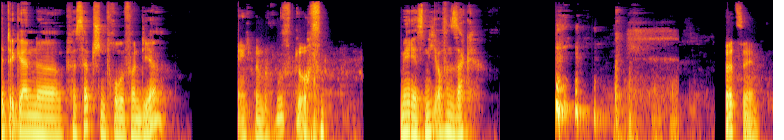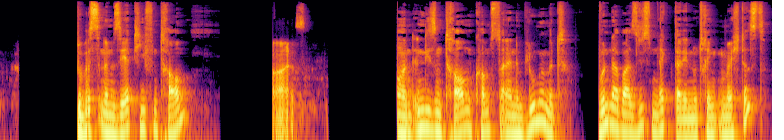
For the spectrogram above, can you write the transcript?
Ich hätte gerne eine Perception-Probe von dir. Ich bin bewusstlos. Mir jetzt nicht auf den Sack. 14. Du bist in einem sehr tiefen Traum Nice. Und in diesem Traum kommst du an eine Blume mit wunderbar süßem Nektar, den du trinken möchtest.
